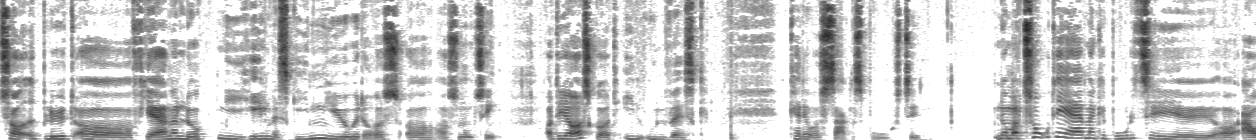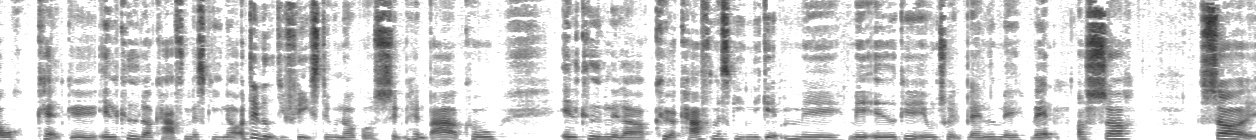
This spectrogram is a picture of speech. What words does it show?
tøjet blødt og fjerner lugten i hele maskinen i øvrigt også, og, og sådan nogle ting. Og det er også godt i en uldvask. Kan det også sagtens bruges til. Nummer to, det er, at man kan bruge det til øh, at afkalke øh, elkedler og kaffemaskiner, og det ved de fleste jo nok også. Simpelthen bare at koge elkedlen eller køre kaffemaskinen igennem med, med eddike, eventuelt blandet med vand. Og så, så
